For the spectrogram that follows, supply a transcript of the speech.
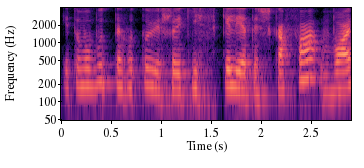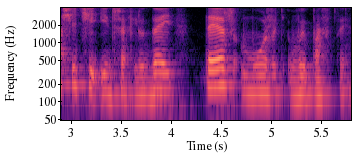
І тому будьте готові, що якісь скелети шкафа ваші чи інших людей теж можуть випасти.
